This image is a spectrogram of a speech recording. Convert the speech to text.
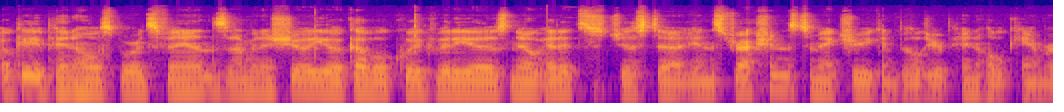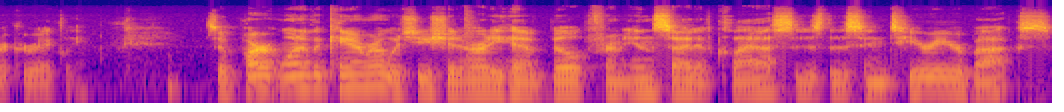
Okay, Pinhole Sports fans, I'm going to show you a couple quick videos, no edits, just uh, instructions to make sure you can build your pinhole camera correctly. So part one of the camera, which you should already have built from inside of class, is this interior box.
